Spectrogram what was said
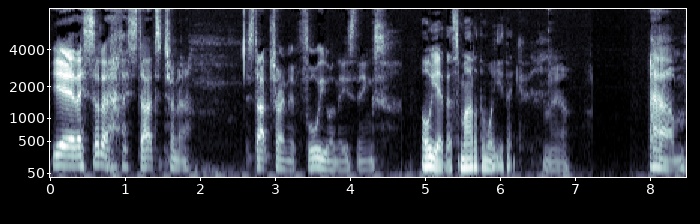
Yeah, they sort of they start to trying to start trying to fool you on these things. oh yeah, they're smarter than what you think. Yeah. Um.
